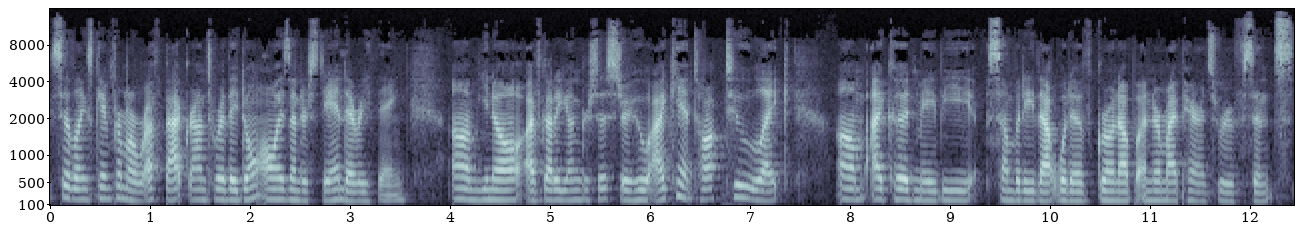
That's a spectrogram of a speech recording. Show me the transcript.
siblings came from a rough background to where they don't always understand everything. Um, you know I've got a younger sister who I can't talk to like um, I could maybe somebody that would have grown up under my parents' roof since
